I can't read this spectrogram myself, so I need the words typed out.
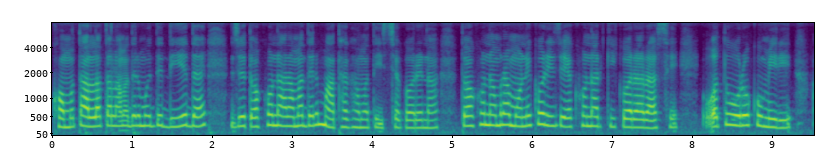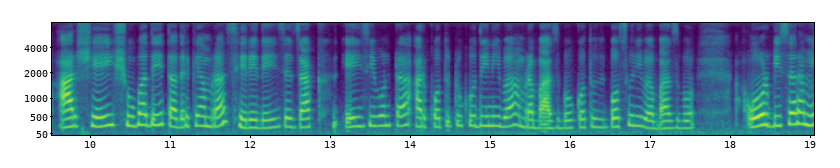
ক্ষমতা আল্লাহ তালা আমাদের মধ্যে দিয়ে দেয় যে তখন আর আমাদের মাথা ঘামাতে ইচ্ছা করে না। তখন আমরা মনে করি যে এখন আর কি করার আছে। অত ওরকমেরই। আর সেই সুবাদেই তাদেরকে আমরা ছেড়ে দেই যে যাক, এই জীবনটা আর কতটুকু দিনই বা আমরা বাঁচবো, কত বছরই বা বাঁচবো। ওর বিচার আমি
